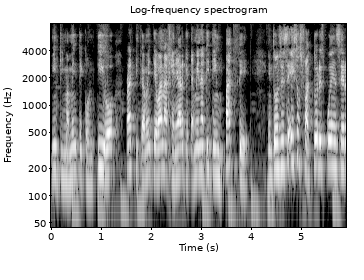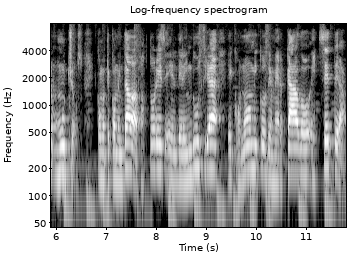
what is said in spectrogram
íntimamente contigo prácticamente van a generar que también a ti te impacte. Entonces esos factores pueden ser muchos, como te comentaba, factores eh, de la industria, económicos, de mercado, etc.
